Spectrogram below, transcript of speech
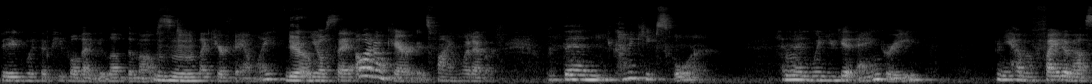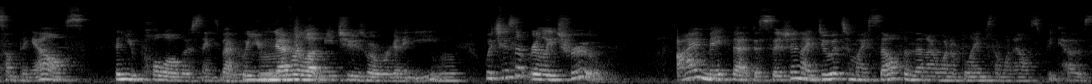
big with the people that you love the most, Mhm. like your family. Yeah. And you'll say, "Oh, I don't care. It's fine, whatever." But then you kind of keep score. And then mm. when you get angry, when you have a fight about something else, then you pull all those things back. Well, you mm-hmm. never let me choose where we're going to eat, mm-hmm. which isn't really true. I make that decision. I do it to myself, and then I want to blame someone else because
